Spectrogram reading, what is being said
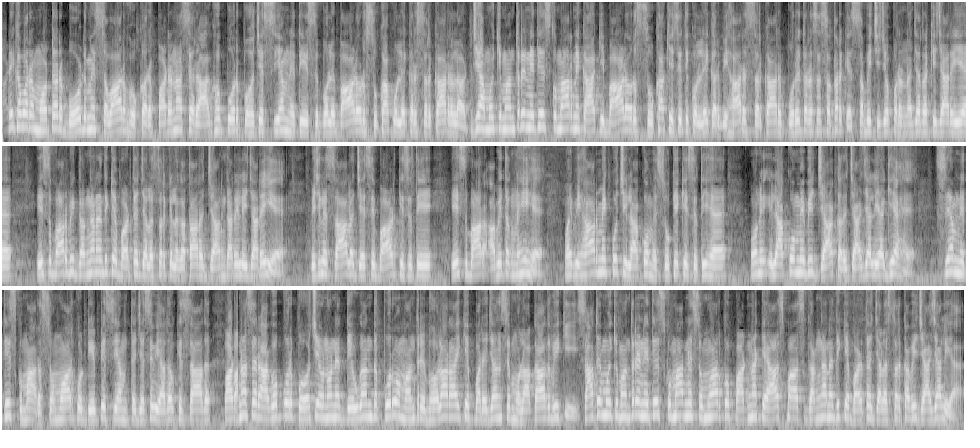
बड़ी खबर, मोटर बोर्ड में सवार होकर पटना से राघोपुर पहुँचे सीएम नीतीश। बोले, बाढ़ और सूखा को लेकर सरकार अलर्ट। जी हाँ मुख्यमंत्री नीतीश कुमार ने कहा कि बाढ़ और सूखा की स्थिति को लेकर बिहार सरकार पूरी तरह से सतर्क है। सभी चीज़ों पर नज़र रखी जा रही है। इस बार भी गंगा नदी के बढ़ते जलस्तर की लगातार जानकारी ली जा रही है। पिछले साल जैसे बाढ़ की स्थिति इस बार अभी तक नहीं है। वहीं बिहार में कुछ इलाकों में सूखे की स्थिति है। उन इलाकों में भी जाकर जायजा लिया गया है। सीएम नीतीश कुमार सोमवार को डिप्टी सीएम तेजस्वी यादव के साथ पटना से राघोपुर पहुँचे। उन्होंने देवगंत पूर्व मंत्री भोला राय के परिजन से मुलाकात भी की। साथ ही मुख्यमंत्री नीतीश कुमार ने सोमवार को पटना के आसपास गंगा नदी के बढ़ते जलस्तर का भी जायजा लिया।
